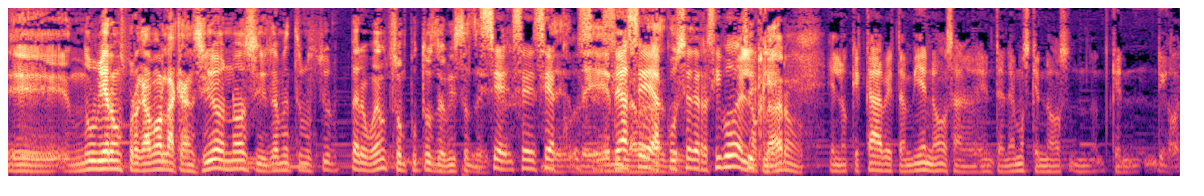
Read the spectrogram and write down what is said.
eh, no hubiéramos programado la canción, ¿no? Si realmente pero bueno, son puntos de vista de se, se, se, hace acuse de recibo en lo que en lo que cabe también, ¿no? O sea, entendemos que no que digo,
